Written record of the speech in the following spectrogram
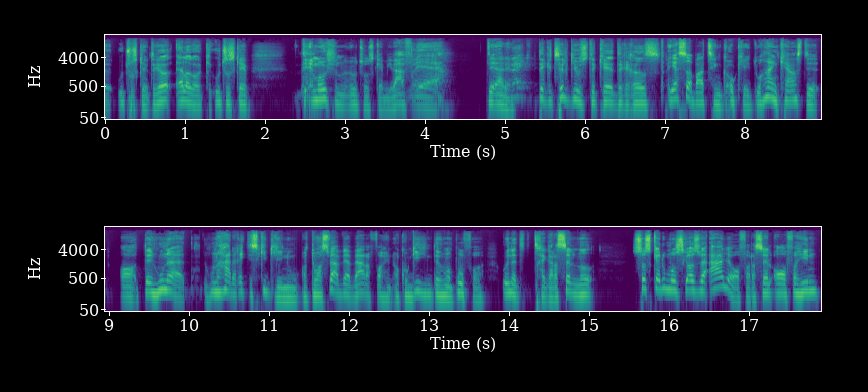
øh, utroskab. Det kan jo allerede godt utroskab. Det er emotional utroskab i hvert fald. Ja. Det er det. Det kan tilgives, det kan, det kan reddes. Jeg sidder bare og tænker, okay, du har en kæreste, og den, hun, er, hun har det rigtig skidt lige nu, og du har svært ved at være der for hende, og kunne give hende det, hun har brug for, uden at det trækker dig selv ned. Så skal du måske også være ærlig over for dig selv, over for hende,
